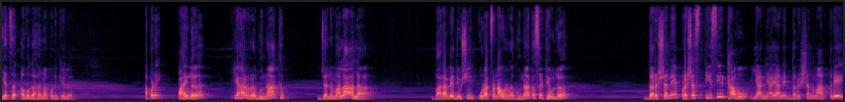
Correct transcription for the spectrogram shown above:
याचं अवगाहन आपण केलं. आपण पाहिलं की हा रघुनाथ जन्माला आला. बाराव्या दिवशी पोराचं नाव रघुनाथ असं ठेवलं दर्शने प्रशस्तीसी ठावो या न्यायाने दर्शन मात्रे.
